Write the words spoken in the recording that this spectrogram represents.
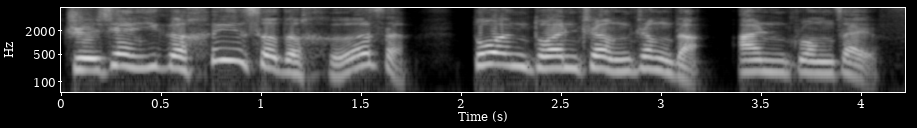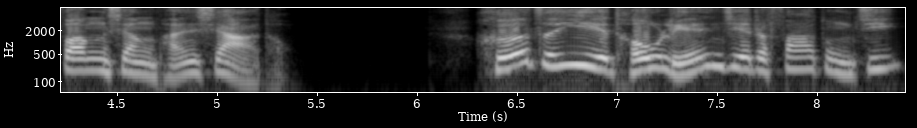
只见一个黑色的盒子端端正正地安装在方向盘下头，盒子一头连接着发动机，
